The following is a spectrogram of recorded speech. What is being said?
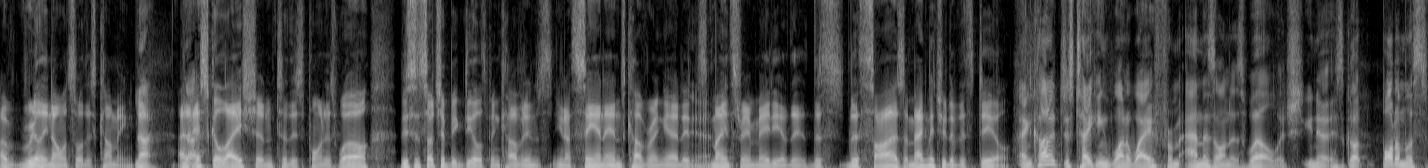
uh, really no one saw this coming. No, an no. escalation to this point as well. This is such a big deal. It's been covered in you know CNN's covering it. It's Yeah. mainstream media. The this the size, the magnitude of this deal. and kind of just taking one away from Amazon as well, which you know has got bottomless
